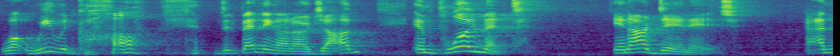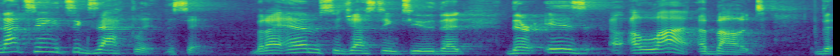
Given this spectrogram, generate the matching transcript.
what we would call, depending on our job, employment in our day and age. I'm not saying it's exactly the same, but I am suggesting to you that there is a lot about the,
